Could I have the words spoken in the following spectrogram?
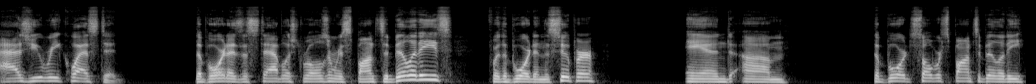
as you requested. The board has established roles and responsibilities for the board and the super, and um, the board's sole responsibility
